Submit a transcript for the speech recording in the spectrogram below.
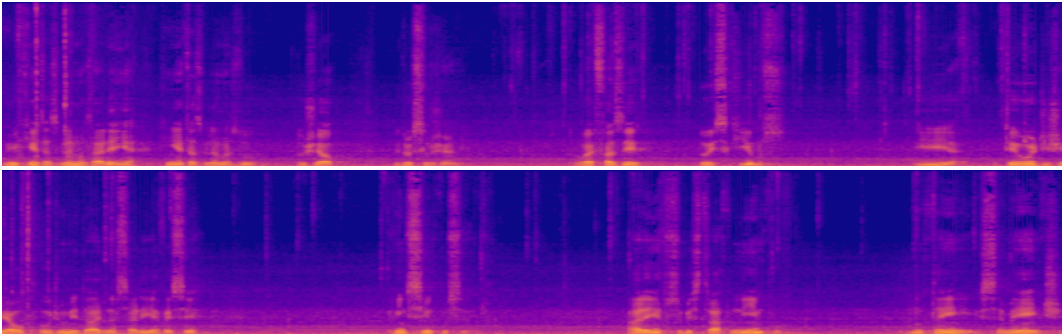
mil quinhentas gramas de areia, 500 gramas do, do gel hidrocilogênio. Então vai fazer 2 quilos e o teor de gel ou de umidade nessa areia vai ser 25%. Areia substrato limpo, não tem semente,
